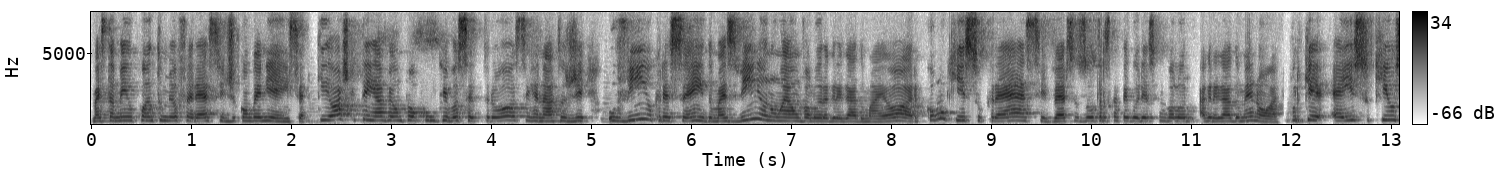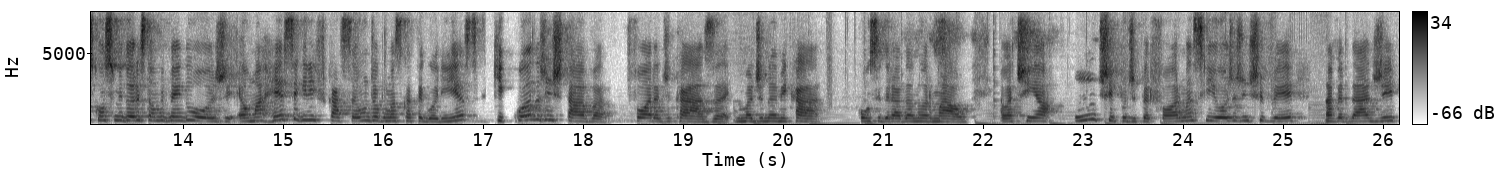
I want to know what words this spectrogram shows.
mas também o quanto me oferece de conveniência, que eu acho que tem a ver um pouco com o que você trouxe, Renato, de o vinho crescendo, mas vinho não é um valor agregado maior, como que isso cresce versus outras categorias com valor agregado menor? Porque é isso que os consumidores estão vivendo hoje, é uma ressignificação de algumas categorias que quando a gente estava fora de casa, numa dinâmica considerada normal, ela tinha um tipo de performance e hoje a gente vê, na verdade,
